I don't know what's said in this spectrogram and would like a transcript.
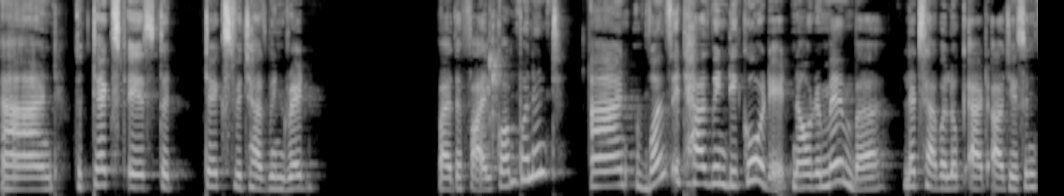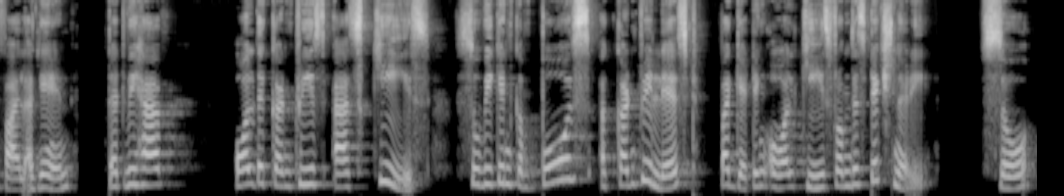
and the text is the text which has been read by the file component. And once it has been decoded, now remember, let's have a look at our JSON file again, that we have all the countries as keys. So we can compose a country list by getting all keys from this dictionary. So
